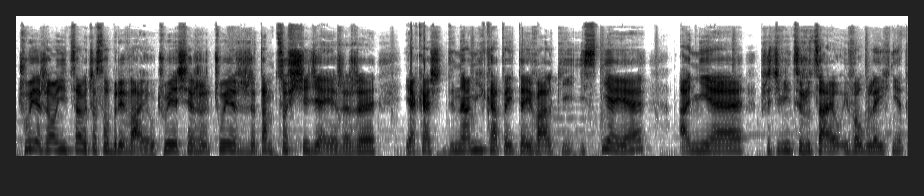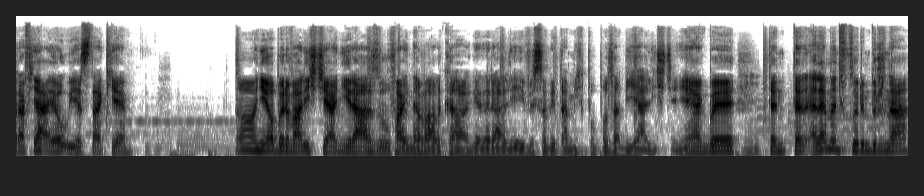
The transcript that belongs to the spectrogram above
czuję, że oni cały czas obrywają, czuję się, że czujesz, że tam coś się dzieje, że, że jakaś dynamika tej, tej walki istnieje, a nie przeciwnicy rzucają i w ogóle ich nie trafiają i jest takie no nie oberwaliście ani razu, fajna walka generalnie i wy sobie tam ich pozabijaliście, nie? Jakby mhm. ten, ten element, w którym drużyna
